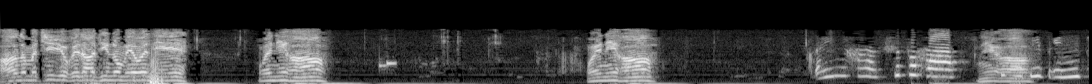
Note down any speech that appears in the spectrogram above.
好，那么继续回答听众没问题。喂，你好。喂，你好，喂，你好，师傅好。你好弟子给您请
